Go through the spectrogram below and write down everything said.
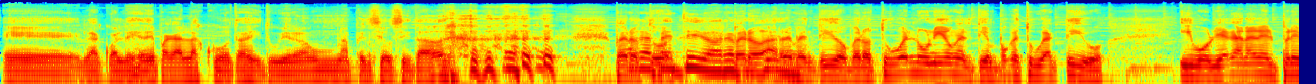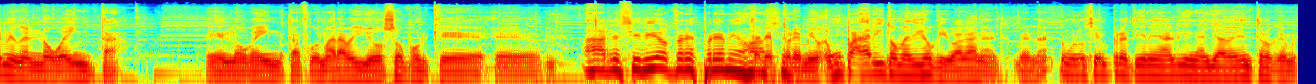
eh, la cual dejé de pagar las cuotas y tuviera una pensioncita ahora. pero Arrepentido, arrepentido. Pero arrepentido. Pero estuve en la Unión el tiempo que estuve activo y volví a ganar el premio en el 90. En el 90. Fue maravilloso porque... eh, Ha recibido tres premios. tres hace. premios. Un pajarito me dijo que iba a ganar, ¿verdad? Uno siempre tiene a alguien allá adentro que me-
